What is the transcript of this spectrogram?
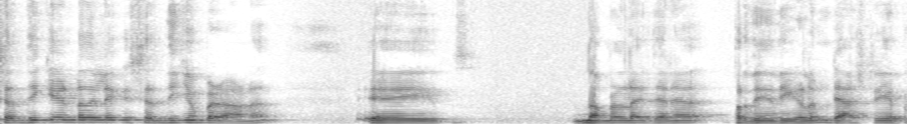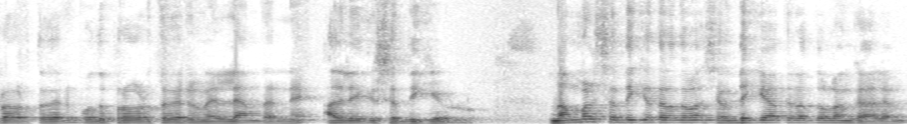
ശ്രദ്ധിക്കേണ്ടതിലേക്ക് ശ്രദ്ധിക്കുമ്പോഴാണ് ഈ നമ്മളുടെ ജനപ്രതിനിധികളും രാഷ്ട്രീയ പ്രവർത്തകരും പൊതുപ്രവർത്തകരും എല്ലാം തന്നെ അതിലേക്ക് ശ്രദ്ധിക്കുകയുള്ളൂ. നമ്മൾ ശ്രദ്ധിക്കത്തിടത്തോളം ശ്രദ്ധിക്കാത്തിടത്തോളം കാലം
